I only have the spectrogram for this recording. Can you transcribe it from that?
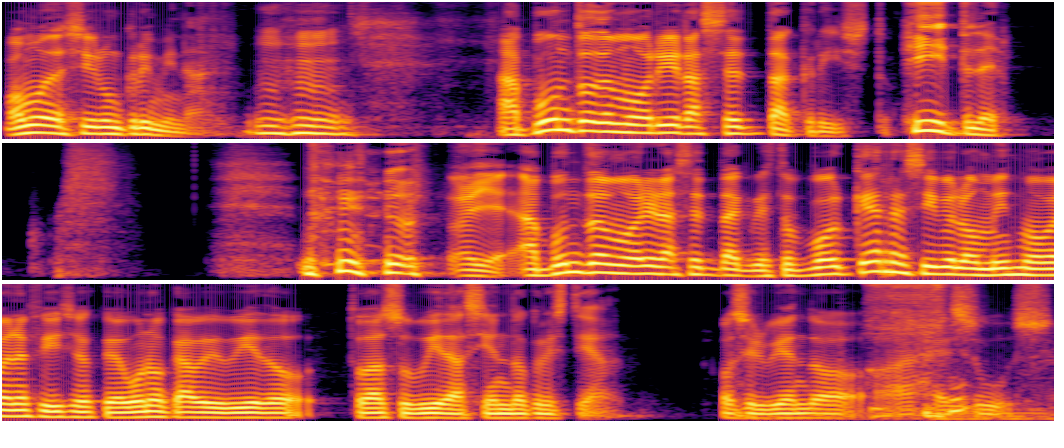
vamos a decir un criminal, a punto de morir acepta a Cristo? Hitler. Oye, a punto de morir acepta a Cristo. ¿Por qué recibe los mismos beneficios que uno que ha vivido toda su vida siendo cristiano o sirviendo a Jesús?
